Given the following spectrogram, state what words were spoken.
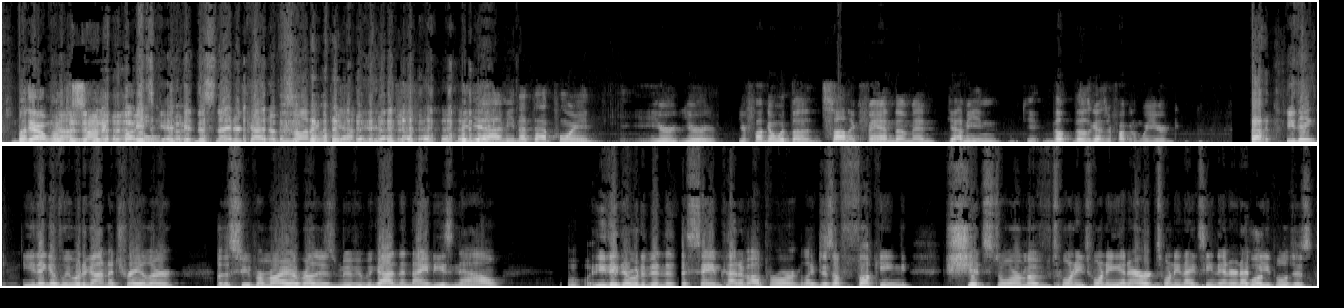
but, yeah, I want the Sonic butthole cut. It's the Snyder cut of Sonic, yeah. but yeah, I mean, at that point, you're you're you're fucking with the Sonic fandom, and I mean, th- those guys are fucking weird. You think you think if we would have gotten a trailer for the Super Mario Brothers movie we got in the '90s now, w- you think there would have been the same kind of uproar, like just a fucking shitstorm of 2020 inter- or 2019 internet Well, people just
